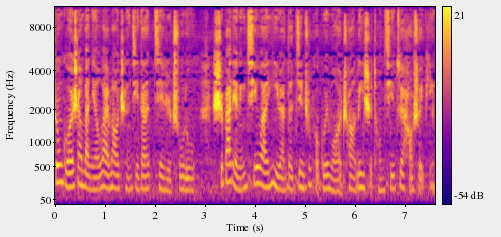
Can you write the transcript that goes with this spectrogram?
中国上半年外贸成绩单近日出炉，十八点零七万亿元的进出口规模创历史同期最好水平，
